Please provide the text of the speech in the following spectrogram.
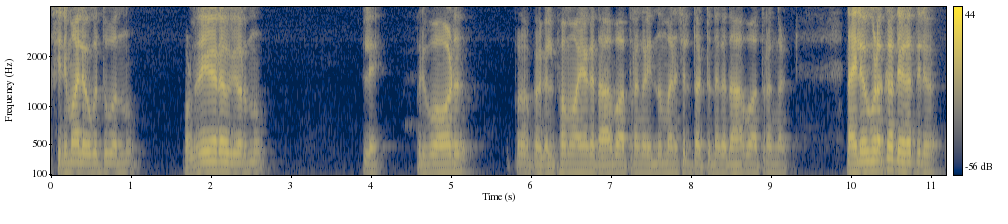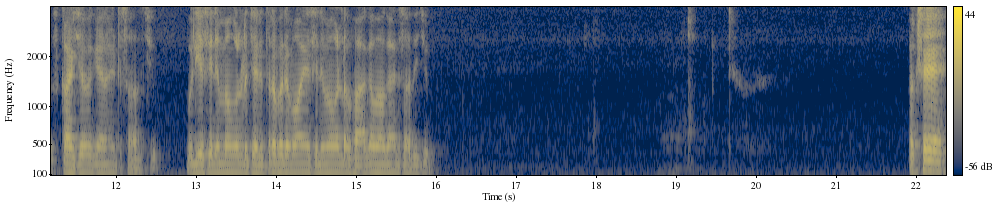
സിനിമാ ലോകത്ത് വന്നു. വളരെയേറെ ഉയർന്നു. അല്ലേ? ഒരുപാട് പ്രഗത്ഭമായ കഥാപാത്രങ്ങൾ ഇന്നും മനസ്സിൽ തട്ടുന്ന കഥാപാത്രങ്ങൾ ഡയലോഗുകളൊക്കെ അദ്ദേഹത്തിന് കാഴ്ചവെക്കാനായിട്ട് സാധിച്ചു. വലിയ സിനിമകളുടെ ചരിത്രപരമായ സിനിമകളുടെ ഭാഗമാകാൻ സാധിച്ചു. പക്ഷേ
